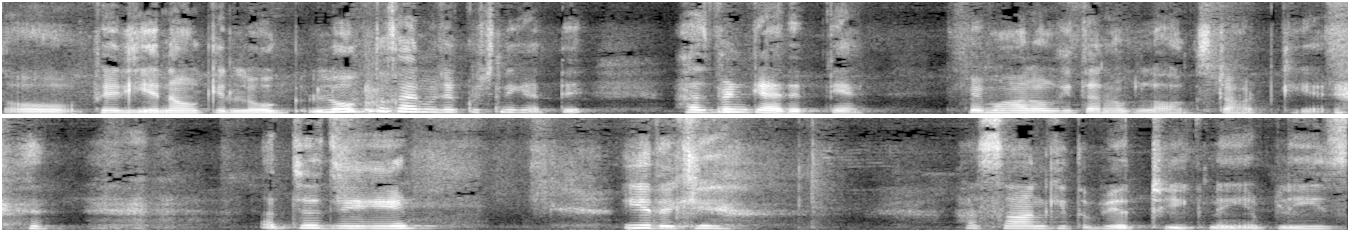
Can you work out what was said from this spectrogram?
सो फिर ये ना हो कि लोग लोग तो खैर मुझे कुछ नहीं कहते। हस्बैंड कह देते हैं। बीमारों की तरह ब्लॉग स्टार्ट किए। अच्छा जी, ये देखिए। हसान की तबीयत ठीक नहीं है प्लीज़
